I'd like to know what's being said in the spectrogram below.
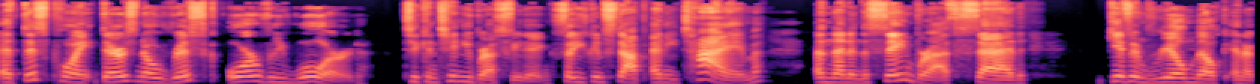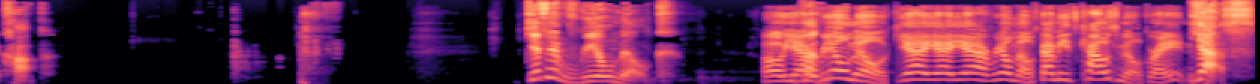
At this point, there's no risk or reward to continue breastfeeding. So you can stop any time. And then in the same breath said, give him real milk in a cup. give him real milk. Oh, yeah. Because- real milk. Yeah, yeah, yeah. Real milk. That means cow's milk, right? Yes.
